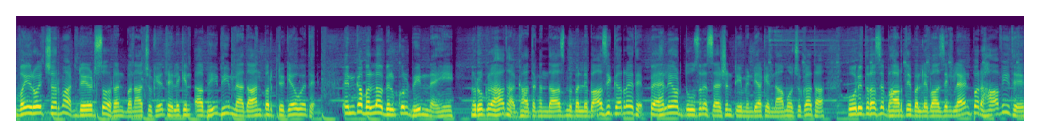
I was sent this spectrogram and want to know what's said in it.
वहीं रोहित शर्मा 150 रन बना चुके थे, लेकिन अभी भी मैदान पर टिके हुए थे। इनका बल्ला बिल्कुल भी नहीं रुक रहा था। घातक अंदाज में बल्लेबाजी कर रहे थे। पहले और दूसरे सेशन टीम इंडिया के नाम हो चुका था। पूरी तरह से भारतीय बल्लेबाज इंग्लैंड पर हावी थे।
